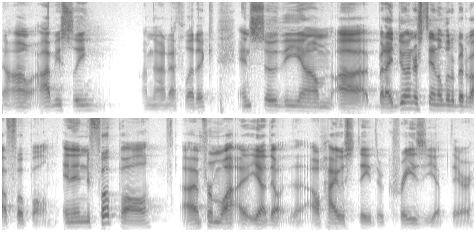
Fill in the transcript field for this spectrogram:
Now, obviously, I'm not athletic, and so the, um, uh, but I do understand a little bit about football. And in football, I'm uh, from yeah, the, Ohio State. They're crazy up there.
